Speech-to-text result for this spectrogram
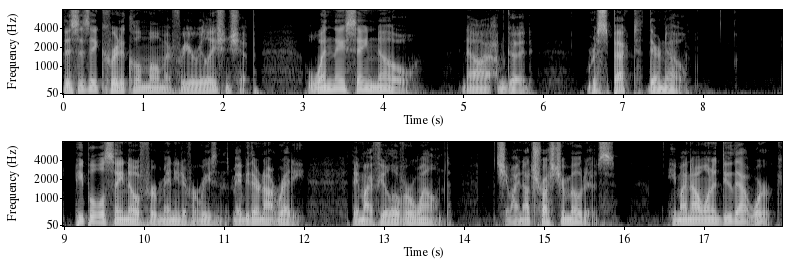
this is a critical moment for your relationship. When they say no, now I'm good, respect their no. People will say no for many different reasons. Maybe they're not ready. They might feel overwhelmed. She might not trust your motives. He might not want to do that work.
